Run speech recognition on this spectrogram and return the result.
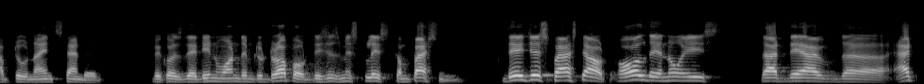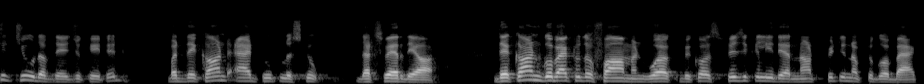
up to ninth standard, because they didn't want them to drop out, this is misplaced compassion. They just passed out. All they know is that they have the attitude of the educated, but they can't add two plus two. That's where they are. They can't go back to the farm and work because physically they are not fit enough to go back,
